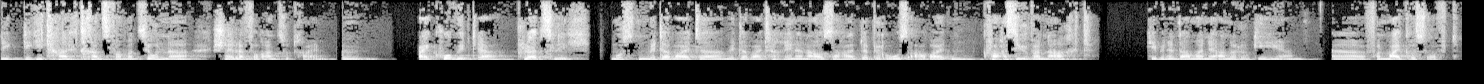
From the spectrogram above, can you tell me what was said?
die digitale Transformation äh, schneller voranzutreiben. Ähm, bei Covid, ja, plötzlich mussten Mitarbeiter, Mitarbeiterinnen außerhalb der Büros arbeiten, quasi über Nacht. Ich gebe Ihnen da mal eine Analogie. Ja äh, von Microsoft.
